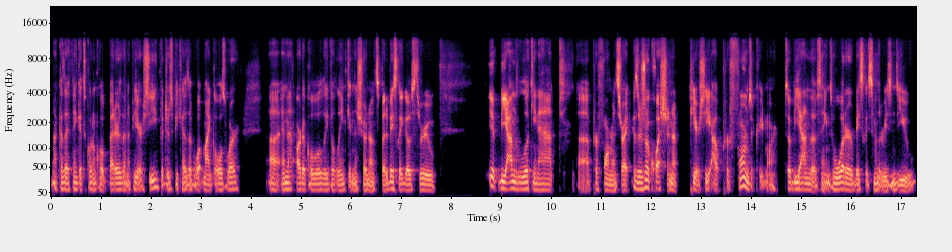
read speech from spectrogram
Not because I think it's quote unquote better than a PRC, but just because of what my goals were. Uh, and that article will leave a link in the show notes, but it basically goes through it beyond looking at uh, performance, right? Because there's no question a PRC outperforms a Creedmoor. So beyond those things, what are basically some of the reasons you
